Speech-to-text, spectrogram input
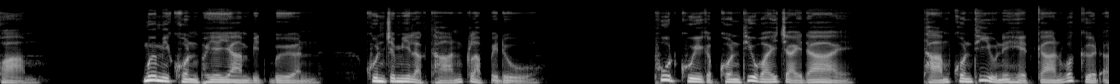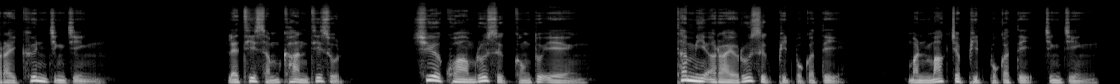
ความ เมื่อมีคนพยายามบิดเบือน คุณจะมีหลักฐานกลับไปดู พูดคุยกับคนที่ไว้ใจได้ ถามคนที่อยู่ในเหตุการณ์ว่าเกิดอะไรขึ้นจริง ๆ และที่สำคัญที่สุด เชื่อความรู้สึกของตัวเอง ถ้ามีอะไรรู้สึกผิดปกติ มันมักจะผิดปกติจริง ๆ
